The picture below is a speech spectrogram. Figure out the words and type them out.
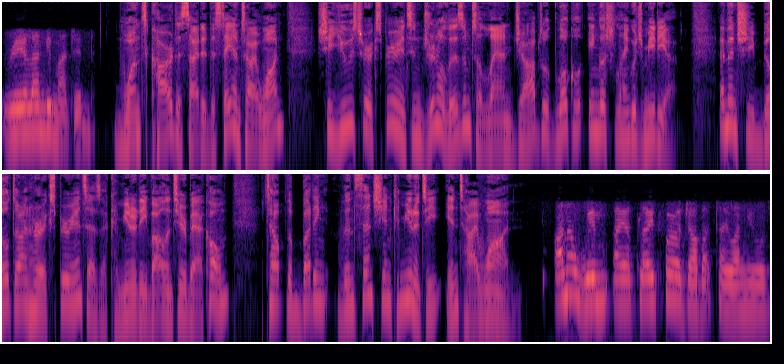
real and imagined. Once Carr decided to stay in Taiwan, she used her experience in journalism to land jobs with local English language media. And then she built on her experience as a community volunteer back home to help the budding Vincentian community in Taiwan. On a whim, I applied for a job at Taiwan News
